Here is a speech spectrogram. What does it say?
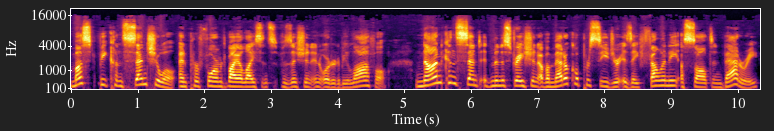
must be consensual and performed by a licensed physician in order to be lawful. Non consent administration of a medical procedure is a felony assault and battery,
